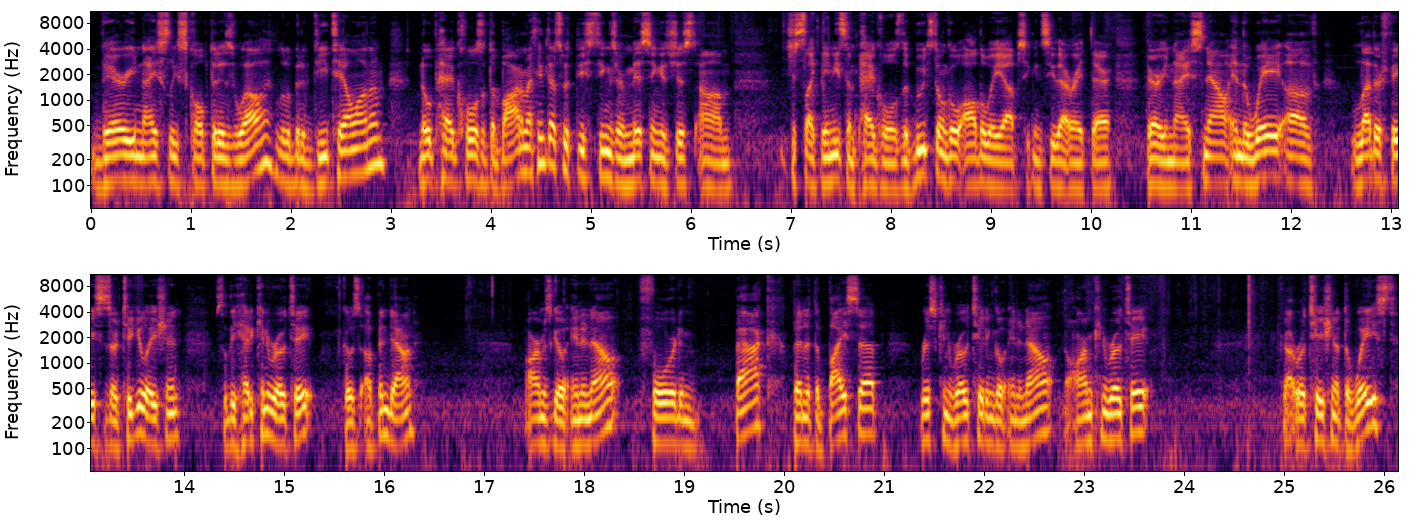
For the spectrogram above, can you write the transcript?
very nicely sculpted as well. A little bit of detail on them. No peg holes at the bottom. I think that's what these things are missing is just um, just like they need some peg holes. The boots don't go all the way up, so you can see that right there. Very nice. Now, in the way of Leatherface's articulation, so the head can rotate, goes up and down. Arms go in and out, forward and back, bend at the bicep. Wrist can rotate and go in and out. The arm can rotate. Got rotation at the waist.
